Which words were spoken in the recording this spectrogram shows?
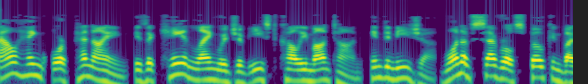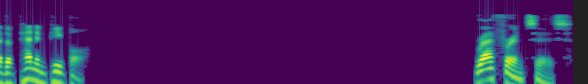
Auheng, or Penayeng, is a Kayan language of East Kalimantan, Indonesia, one of several spoken by the Penan people. References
